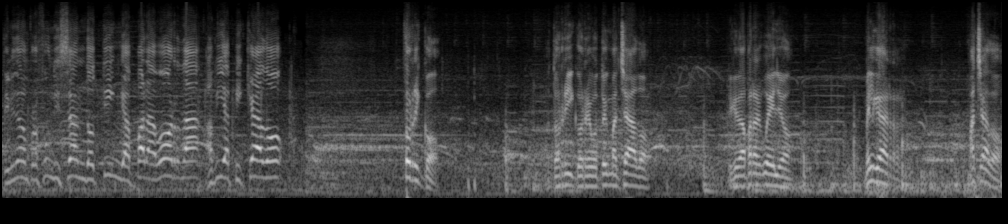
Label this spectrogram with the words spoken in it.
Terminaron profundizando. Tinga para Borda. Había picado. Torrico. Torrico rebotó en Machado. Le queda para Argüello. Melgar. Machado.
